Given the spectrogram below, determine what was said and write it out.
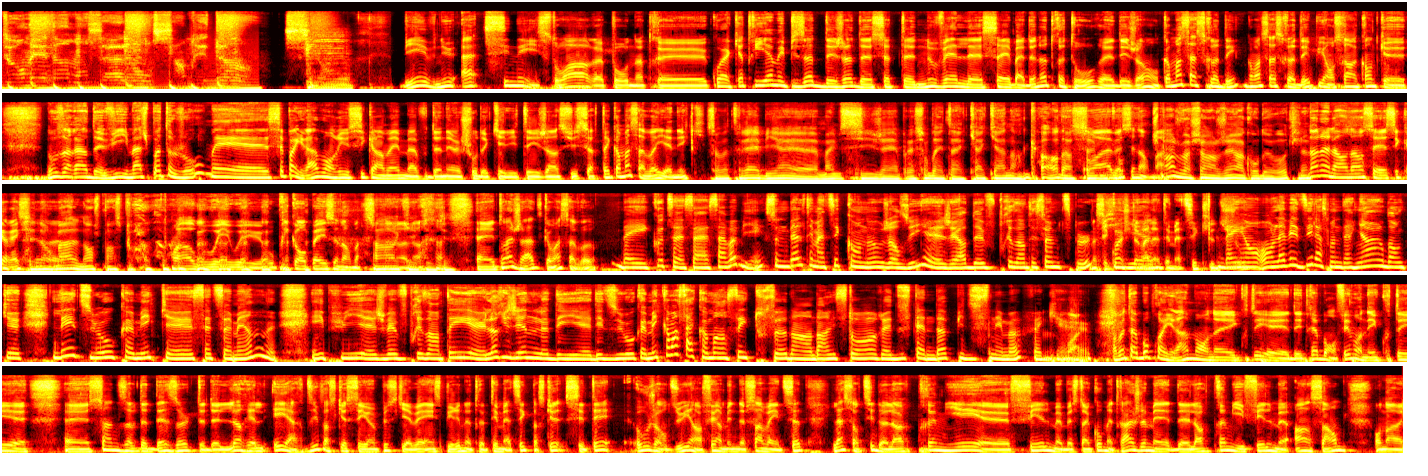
Tournées dans mon salon sans. Bienvenue à Ciné Histoire pour notre euh, quoi quatrième épisode déjà de cette nouvelle c'est ben, de notre tour euh, déjà. On commence à se roder, on commence à se roder, puis on se rend compte que nos horaires de vie ils matchent pas toujours, mais euh, c'est pas grave, on réussit quand même à vous donner un show de qualité, j'en suis certain. Comment ça va, Yannick? Ça va très bien, euh, même si j'ai l'impression d'être cacane encore dans ce Ouais, ben, c'est normal. Je pense que je vais changer en cours de route. Là. Non, non, non, non, c'est correct. c'est normal, non, je pense pas. Ah oui, oui, oui. Au prix qu'on paye, c'est normal. Ah, Non, non. Euh, toi, Jade, comment ça va? Ben écoute, ça, ça, ça va bien. C'est une belle thématique qu'on a aujourd'hui. Euh, J'ai hâte de vous présenter ça un petit peu. Ben, c'est quoi justement euh, la thématique du Ben, on, on l'avait dit la semaine dernière, donc euh, les duos comiques euh, cette semaine. Et puis, je vais vous présenter l'origine des, des duos comiques. Comment ça a commencé tout ça dans, dans l'histoire du stand-up puis du cinéma? Fait que, Ouais. Ça va être un beau programme. On a écouté des très bons films. On a écouté Sons of the Desert de Laurel et Hardy parce que c'est un peu ce qui avait inspiré notre thématique parce que c'était aujourd'hui, en fait, en 1927, la sortie de leur premier euh, film. Ben, c'est un court métrage, mais de leur premier film ensemble.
